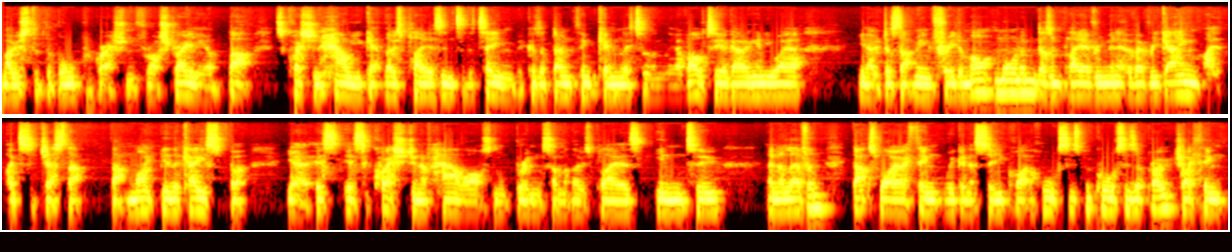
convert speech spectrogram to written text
most of the ball progression for Australia. But it's a question how you get those players into the team because I don't think Kim Little and Lia Wälti are going anywhere. You know, does that mean Frida Maanum doesn't play every minute of every game? I, I'd suggest that that might be the case, but yeah, it's it's a question of how Arsenal bring some of those players into an eleven. That's why I think we're going to see quite a horses for courses approach. I think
